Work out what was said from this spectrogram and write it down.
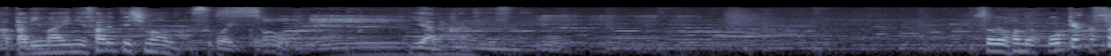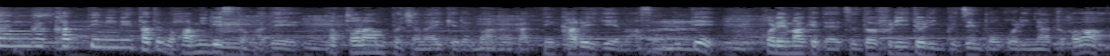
当たり前にされてしまうのはすごいこそうね。う嫌な感じですね。それをほんでお客さんが勝手にね例えばファミレスとかで、うん。まあ、トランプじゃないけど、まあなんかね、軽いゲーム遊んでて、これ負けたやつドフリードリンク全部おごりなとかは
